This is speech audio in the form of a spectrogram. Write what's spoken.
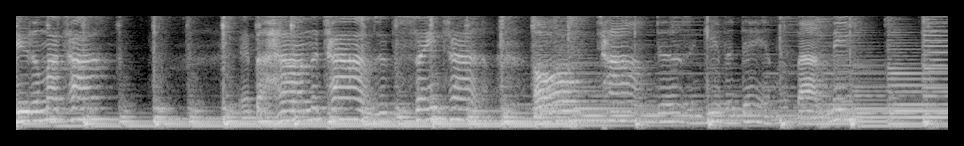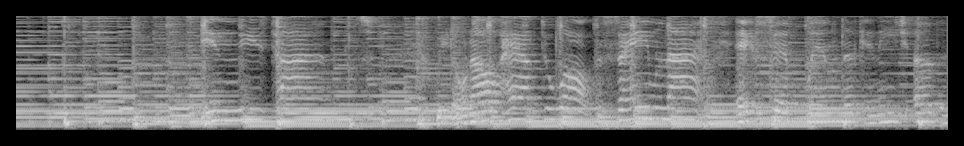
Ahead of my time and behind the times at the same time. All time doesn't give a damn about me. In these times, we don't all have to walk the same line, except when looking each other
